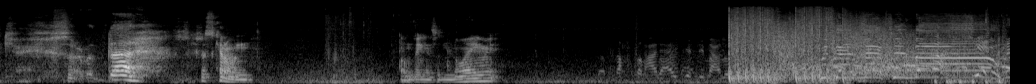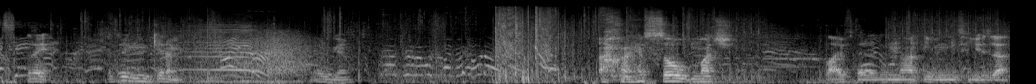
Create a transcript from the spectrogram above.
Okay, sorry about that. Just kind of something is annoying me. Did I, I didn't even get him. There we go. Oh, I have so much life that I do not even need to use that.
